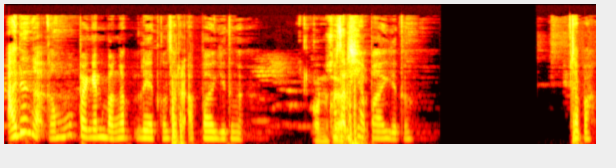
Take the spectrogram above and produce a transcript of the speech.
ada nggak kamu pengen banget lihat konser apa gitu nggak? Konser. Konser siapa gitu? Siapa?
